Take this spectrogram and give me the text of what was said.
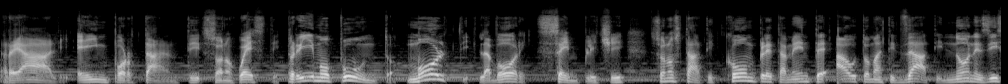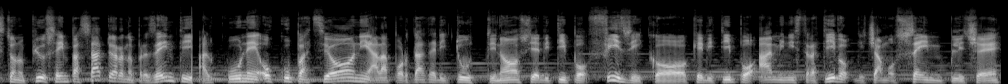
reali e importanti sono questi. Primo punto, molti lavori semplici sono stati completamente automatizzati, non esistono più. Se in passato erano presenti alcune occupazioni alla portata di tutti, no? sia di tipo fisico che di tipo amministrativo, diciamo semplice,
